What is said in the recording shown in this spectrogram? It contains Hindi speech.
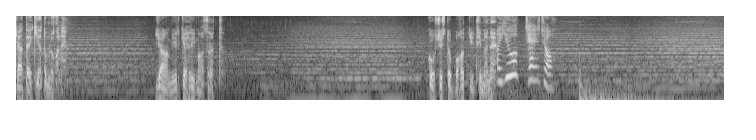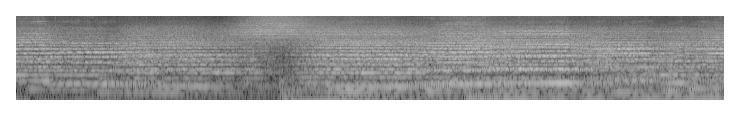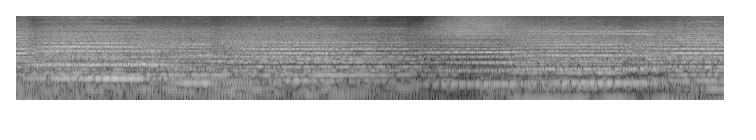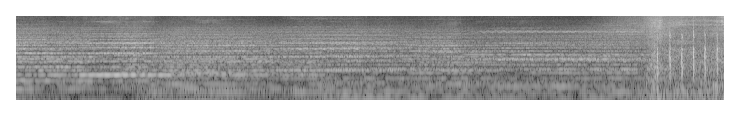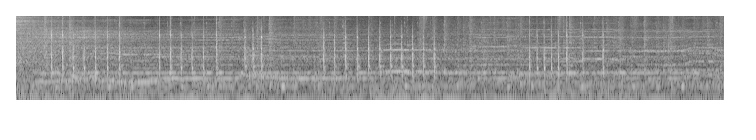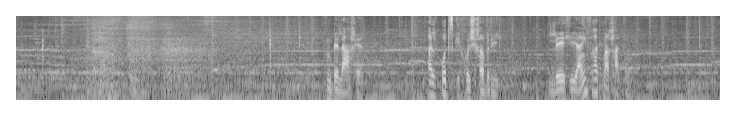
क्या तय किया तुम लोगों ने? या अमीर गहरी माजरत। कोशिश तो बहुत की थी मैंने। अयूब ठहर जाओ। बिलाखिर अलकुद्स की खुशखबरी ले ही आई फातिमा खातून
